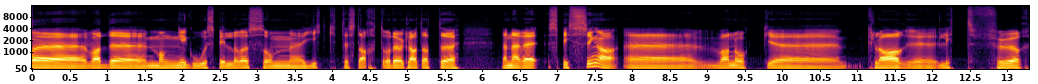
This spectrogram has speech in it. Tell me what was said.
uh, var det mange gode spillere som uh, gikk til start. Og det er jo klart at den derre spissinga var nok klar litt før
